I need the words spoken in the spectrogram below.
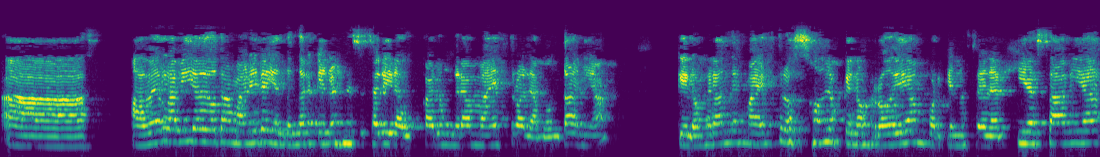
a, a ver la vida de otra manera y entender que no es necesario ir a buscar un gran maestro a la montaña, que los grandes maestros son los que nos rodean porque nuestra energía es sabia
